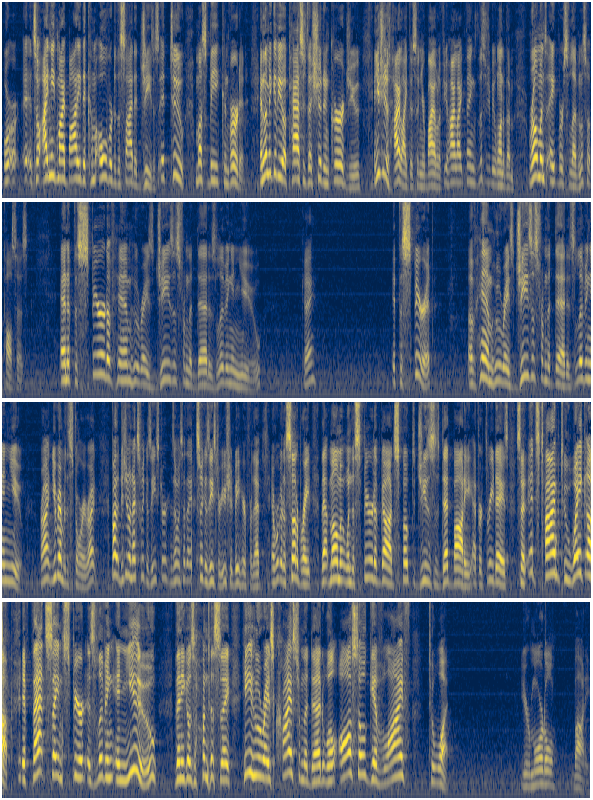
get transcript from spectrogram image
Or, or so I need my body to come over to the side of Jesus. It too must be converted. And let me give you a passage that should encourage you. And you should just highlight this in your Bible. If you highlight things, this should be one of them. Romans 8, verse 11. That's what Paul says. And if the spirit of him who raised Jesus from the dead is living in you, okay? If the spirit of him who raised Jesus from the dead is living in you, right? You remember the story, right? By the, way, did you know next week is Easter? Has anyone said that? Next week is Easter. You should be here for that. And we're going to celebrate that moment when the Spirit of God spoke to Jesus' dead body after three days, said, It's time to wake up. If that same Spirit is living in you, then he goes on to say, He who raised Christ from the dead will also give life to what? Your mortal bodies.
